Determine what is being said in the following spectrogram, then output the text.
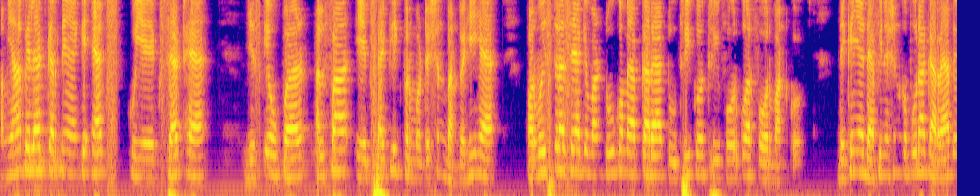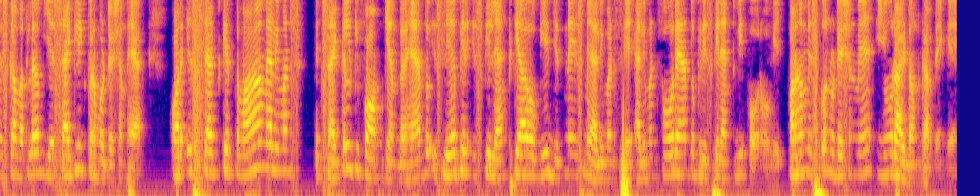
हम यहाँ पे लेट करते हैं कि x कोई एक सेट है, जिसके ऊपर अल्फ़ा एक साइक्लिक परमोटेशन बन रही है। और वो इस तरह से है कि वन टू को मैप कर रहा है टू थ्री को थ्री फोर को और फोर वन को। देखें, ये डेफिनेशन को पूरा कर रहा है तो इसका मतलब ये साइक्लिक परमोटेशन है। और इस सेट के तमाम एलिमेंट्स एक साइकिल की फॉर्म के अंदर हैं तो इसलिए फिर इसकी लेंथ क्या होगी? जितने इसमें एलिमेंट्स है एलिमेंट फोर हैं तो फिर इसकी लेंथ भी फोर होगी। और हम इसको नोटेशन में यूँ राइट डाउन कर देंगे।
